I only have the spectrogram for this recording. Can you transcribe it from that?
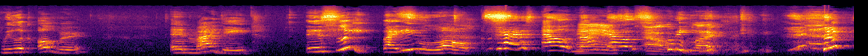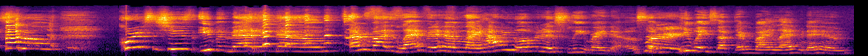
We look over, and my date is asleep. Like he's Slumps. passed out, knocked out, Passed out. sleep. Like, so, of course, she's even madder now. Everybody's laughing at him. Like, how are you over there asleep right now? So Right. he wakes up to everybody laughing at him.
